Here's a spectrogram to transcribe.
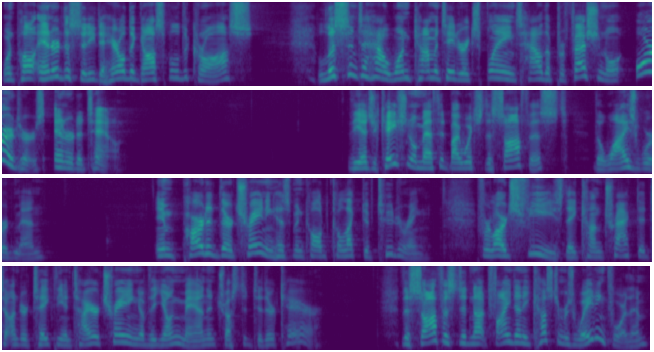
when Paul entered the city to herald the gospel of the cross, listen to how one commentator explains how the professional orators entered a town. The educational method by which the sophists, the wise word men, imparted their training has been called collective tutoring. For large fees, they contracted to undertake the entire training of the young man entrusted to their care. The sophists did not find any customers waiting for them,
